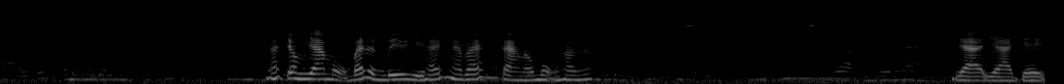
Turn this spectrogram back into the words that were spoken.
xài cái ordinary màu đỏ nó trong da mụn bé đừng biêu gì hết nghe bé càng nổi mụn hơn á. Dạ dạ chị.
